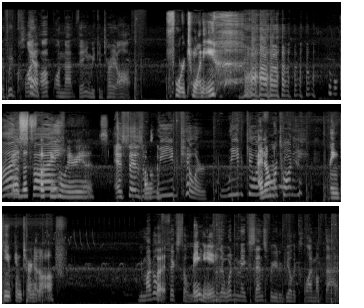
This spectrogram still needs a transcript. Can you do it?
If we climb Yeah. up on that thing, we can turn it off. 420. I God, that's fucking hilarious. It says Oh. weed killer. Weed killer I don't 420. think you can turn it off. You might be able to fix the leak maybe. because it wouldn't make sense for you to be able to climb up that.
